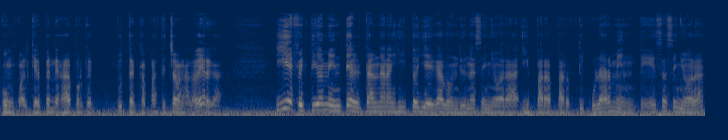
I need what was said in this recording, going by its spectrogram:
con cualquier pendejada porque puta, capaz te echaban a la verga. Y efectivamente el tal naranjito llega donde una señora y para particularmente esa señora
